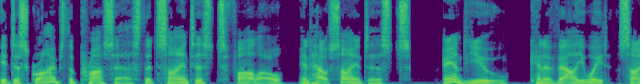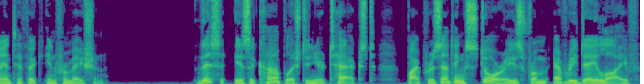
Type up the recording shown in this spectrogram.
It describes the process that scientists follow and how scientists, and you, can evaluate scientific information. This is accomplished in your text by presenting stories from everyday life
